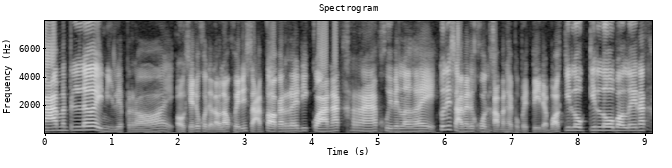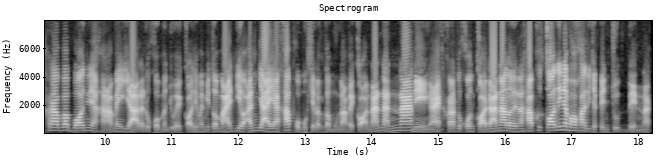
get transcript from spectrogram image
การมันไปเลยนี่เรียบร้อยโอเคทุกคนเดี๋ยวเราเล่าเควสที่ 3 ต่อกันเลยดีกว่านะครับ คุยไปเลยตัวที่3เนี่ยทุกคนครับมันให้ผมไปตีเดี๋ยวบอสกิโลกิโลบอกเลยนะครับว่าบอสเนี่ยหาไม่ยากแล้วทุกคนมันอยู่ไอ้ก่อที่มันมีต้นไม้เดียวยวอันใหญ่อะครับผมโอเคเราก็ต้องมุ่งหน้าไปกาะนั้นนั้นนะนี่ไงครับทุกคนเกาะด้านหน้าเลยนะครับคือกาะนี้เนี่ยมันค่อนข้างที่จะเป็นจุดเด่นนะ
